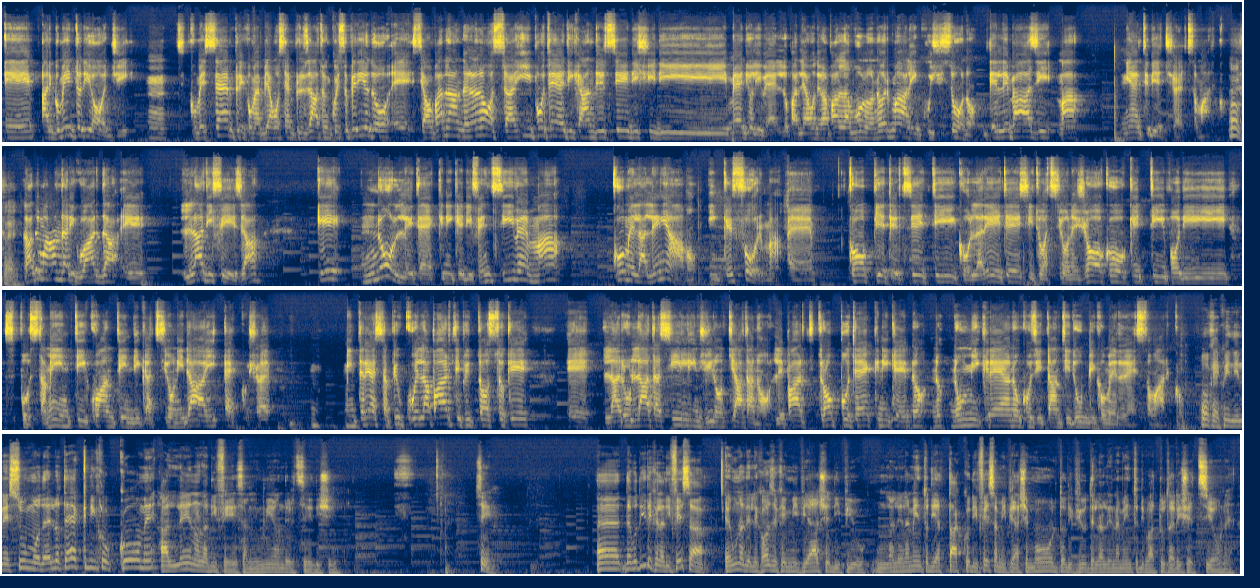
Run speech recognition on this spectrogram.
eh, argomento di oggi, mm, come sempre, come abbiamo sempre usato in questo periodo, eh, stiamo parlando della nostra ipotetica under 16 di medio livello. Parliamo di una pallavolo normale in cui ci sono delle basi, ma niente di eccelso, Marco. Ok. La domanda riguarda eh, la difesa e non le tecniche difensive, ma come l'alleniamo, in che forma. Eh, coppie, terzetti, con la rete, situazione gioco, che tipo di spostamenti, quante indicazioni dai. Ecco, cioè, mi interessa più quella parte piuttosto che eh, la rullata sì, l'inginocchiata no. Le parti troppo tecniche no- no- non mi creano così tanti dubbi come il resto, Marco. Ok, quindi nessun modello tecnico, come alleno la difesa nel mio under 16? Sì. Eh, devo dire che la difesa è una delle cose che mi piace di più. L'allenamento di attacco-difesa mi piace molto di più dell'allenamento di battuta-ricezione.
